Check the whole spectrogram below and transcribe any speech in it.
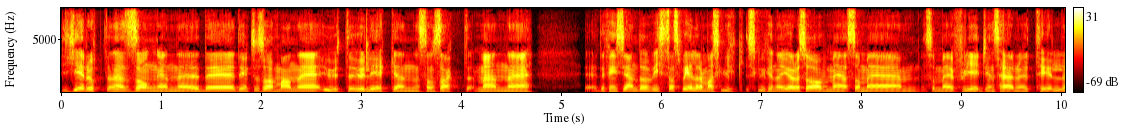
ger upp den här säsongen. Det, det är inte så att man är ute ur leken som sagt, men det finns ju ändå vissa spelare man skulle, skulle kunna göra sig av med som är, som är free agents här nu till,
